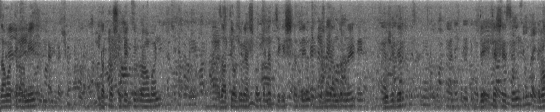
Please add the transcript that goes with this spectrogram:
জামাতের আমির ডক্টর শফিকুর রহমান জাতীয় অর্থনী হাসপাতালের চিকিৎসাধীন বসুন্ধরা আন্দোলনে রোগীদের দেখতে এসেছেন এবং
